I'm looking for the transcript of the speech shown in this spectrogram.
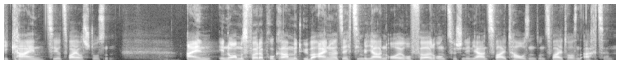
die kein CO2 ausstoßen. Ein enormes Förderprogramm mit über 160 Milliarden Euro Förderung zwischen den Jahren 2000 und 2018.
